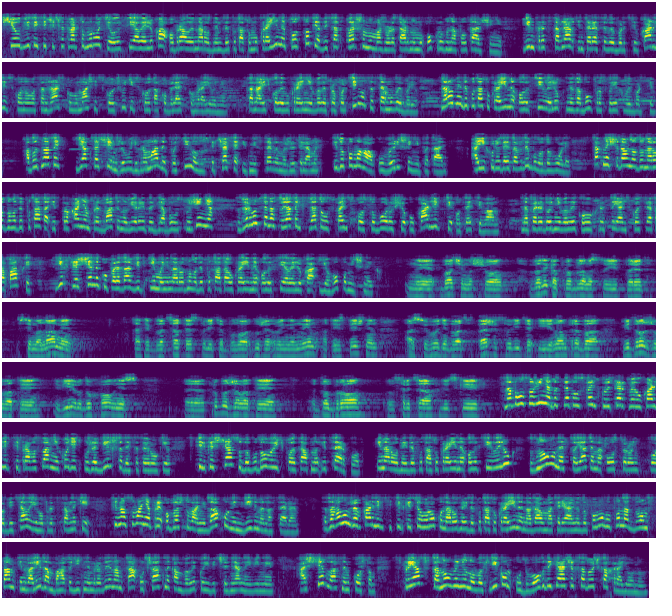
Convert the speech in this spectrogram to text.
Ще у 2004 році Олексія Лелюка обрали народним депутатом України по 151-му мажоритарному округу на Полтавщині. Він представляв інтереси виборців Карлівського, Новосанжарського, Машівського, Чутівського та Кобиляцького районів. Та навіть коли в Україні ввели пропорційну систему виборів, народний депутат України Олексій Лелюк не забув про своїх виборців. Аби знати, як та чим живуть громади, постійно зустрічався із місцевими жителями і допомагав у вирішенні питань. А їх у людей завжди було доволі. Так нещодавно до народного депутата із проханням придбати нові ризи для богослужіння звернувся настоятель Свято-Успенського собору, що у Карлівці отець Іван. Напередодні великого християнського свята Пасхи їх священнику передав від імені народного депутата України Олексія Лелюка його помічник. Ми бачимо, що велика проблема стоїть перед всіма нами, так як 20 століття було дуже руйнівним, атеїстичним, а сьогодні 21 століття, і нам треба відроджувати віру, духовність, е, пробуджувати добро в серцях людських, На богослужіння до Свято-Успенської церкви у Карлівці православні ходять уже більше 10 років. Стільки ж часу добудовують поетапно і церкву. І народний депутат України Олексій Лелюк знову не стоятиме осторонь, пообіцяли його представники. Фінансування при облаштуванні даху він візьме на себе. Загалом же в Карлівці тільки цього року народний депутат України надав матеріальну допомогу понад 200 інвалідам, багатодітним родинам та учасникам Великої вітчизняної війни. А ще власним коштом сприяв встановленню нових вікон у двох дитячих садочках району.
